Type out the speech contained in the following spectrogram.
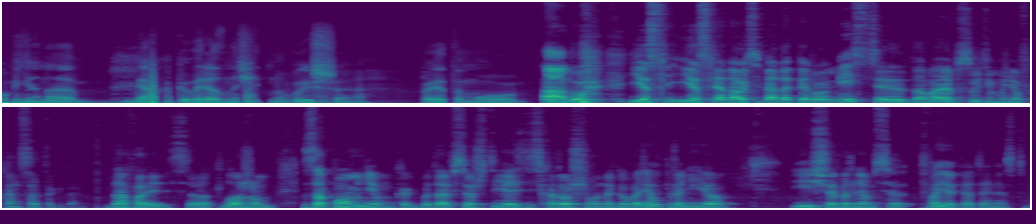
У меня она, мягко говоря, значительно выше. Поэтому... А, ну, если, если она у тебя на первом месте, давай обсудим ее в конце тогда. Давай, все отложим. Запомним, как бы, да, все, что я здесь хорошего наговорил про нее. И еще вернемся. Твое пятое место.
